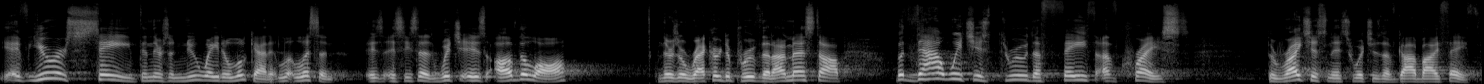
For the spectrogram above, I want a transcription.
If you're saved, then there's a new way to look at it. L- listen, as, as he says, which is of the law, there's a record to prove that I messed up, but that which is through the faith of Christ, the righteousness which is of God by faith.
